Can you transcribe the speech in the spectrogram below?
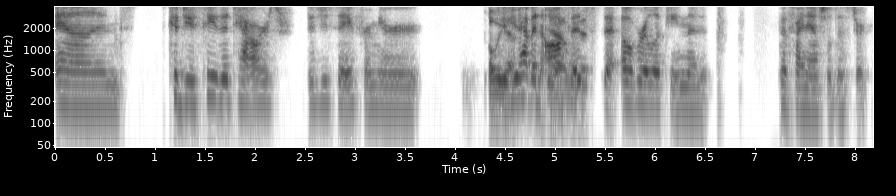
and could you see the towers? Did you say from your? Oh, did yeah. you have an yeah, office that overlooking the the financial district?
